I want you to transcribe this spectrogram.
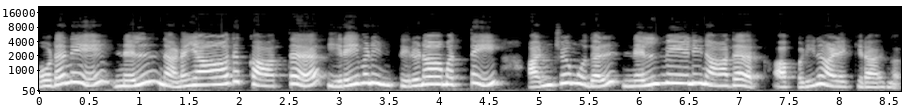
உடனே நெல் நனையாது காத்த இறைவனின் திருநாமத்தை அன்று முதல் நெல்வேலிநாதர் அப்படின்னு அழைக்கிறாங்க.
